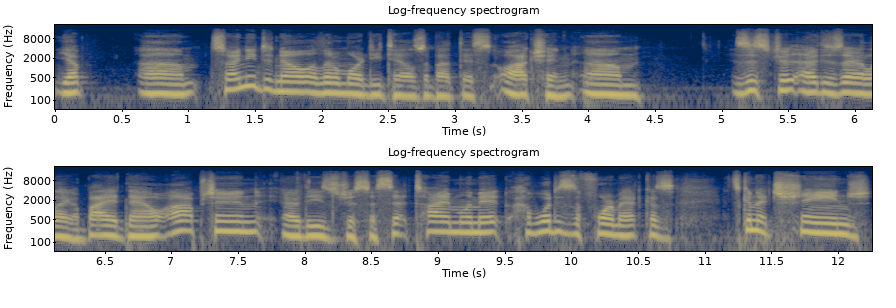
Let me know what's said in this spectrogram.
Yep. Um, so I need to know a little more details about this auction. Um, is this ju- uh, is there like a buy it now option? Are these just a set time limit? How, what is the format? Because it's going to change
